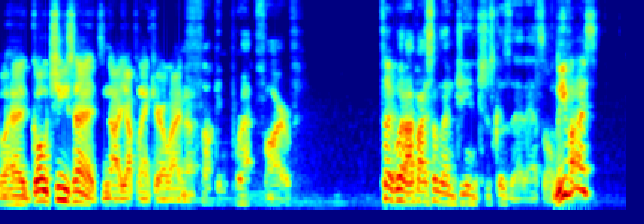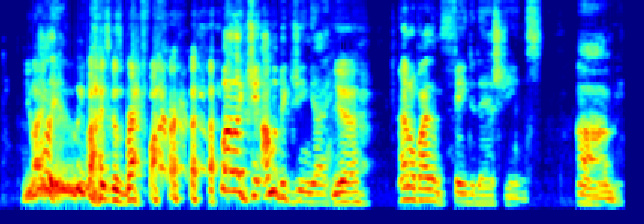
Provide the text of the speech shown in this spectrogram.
Go ahead. Go Cheeseheads. Nah, y'all playing Carolina. Fucking Brett Favre. Tell you what, I buy some of them jeans just because of that asshole. Levi's? You like Oh, yeah. Levi's because Brad Favre? well, I like je- I'm a big jean guy. yeah. I don't buy them faded ass jeans. Um,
